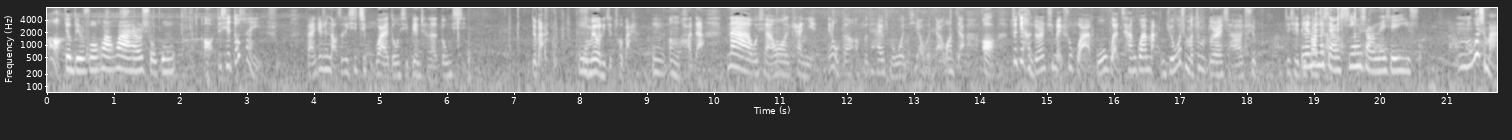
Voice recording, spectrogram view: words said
哦就比如说画画，还有手工。哦，这些都算艺术，反正就是脑子里稀奇古怪的东西变成了东西，对吧？我没有理解错吧？嗯，嗯，好的。那我想问问看你，哎，我刚哦昨天还有什么问题要问的？忘记了。哦，最近很多人去美术馆、博物馆参观嘛，你觉得为什么这么多人想要去这些地方因为他们？想欣赏那些艺术，嗯，为什么啊？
